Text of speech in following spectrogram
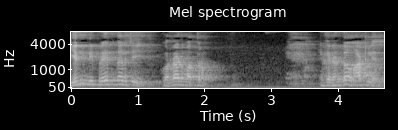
ఎన్ని ప్రయత్నాలు చేయి కుర్రాడు మాత్రం. ఇంక రెండో మాట లేదు.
